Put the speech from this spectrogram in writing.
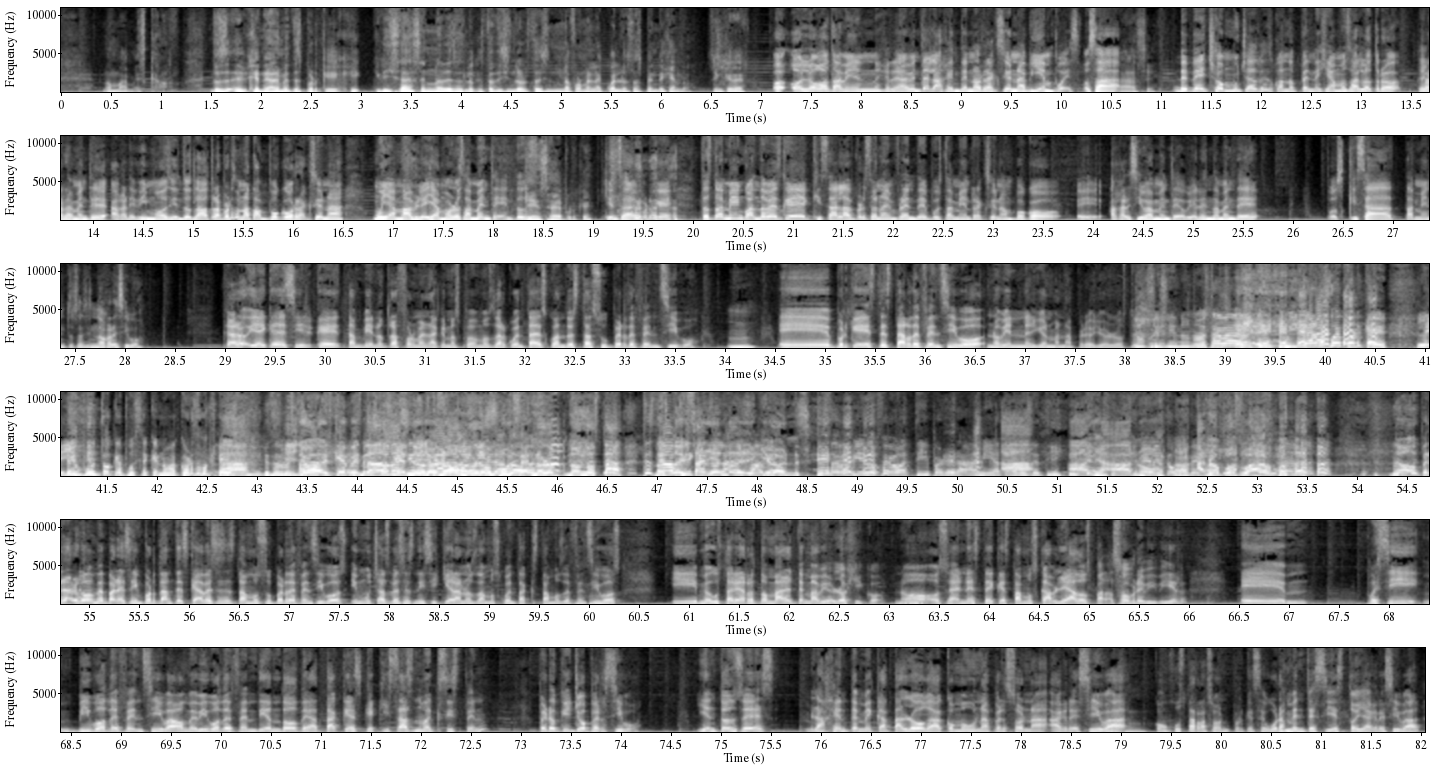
no mames, cabrón. Entonces, eh, generalmente es porque quizás en una de esas lo que estás diciendo lo estás diciendo de una forma en la cual lo estás pendejeando, sin querer. O, o luego también generalmente la gente no reacciona bien, pues. O sea, Ah, sí. de, de hecho muchas veces cuando pendejeamos al otro, claramente agredimos y entonces la otra persona tampoco reacciona muy amable y amorosamente. Entonces, ¿Quién sabe por qué? quién sabe por qué. Entonces también cuando ves que quizá la persona enfrente pues también reacciona un poco eh, agresivamente o violentamente, pues quizá también tú estás siendo agresivo. Claro, y hay que decir que también otra forma en la que nos podemos dar cuenta es cuando está súper defensivo. Mm. Eh, porque este estar defensivo no viene en el guion, mana, pero yo lo estoy No, sí, sí, poniendo. no, no, estaba... eh, mi cara fue porque leí un punto que puse que no me acuerdo qué Ah, me y estaba- yo, es que me, me estaba haciendo yo, no, no lo de puse, no, lo- no, no está. Te Me estoy saliendo de del Fabio. guion. sí. Te estaba viendo feo a ti, pero era a mí a través Ah, de ti. ah, ya, ah, no. Era como de Ah, no, pues wow. No, pero algo me parece importante es que a veces estamos súper defensivos y muchas veces ni siquiera nos damos cuenta que estamos defensivos. Y me gustaría retomar el tema biológico, ¿no? O sea, en este que estamos cableados para sobrevivir. eh, pues sí, vivo defensiva o me vivo defendiendo de ataques que quizás no existen, pero que yo percibo. Y entonces la gente me cataloga como una persona agresiva, con justa razón, porque seguramente sí estoy agresiva,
